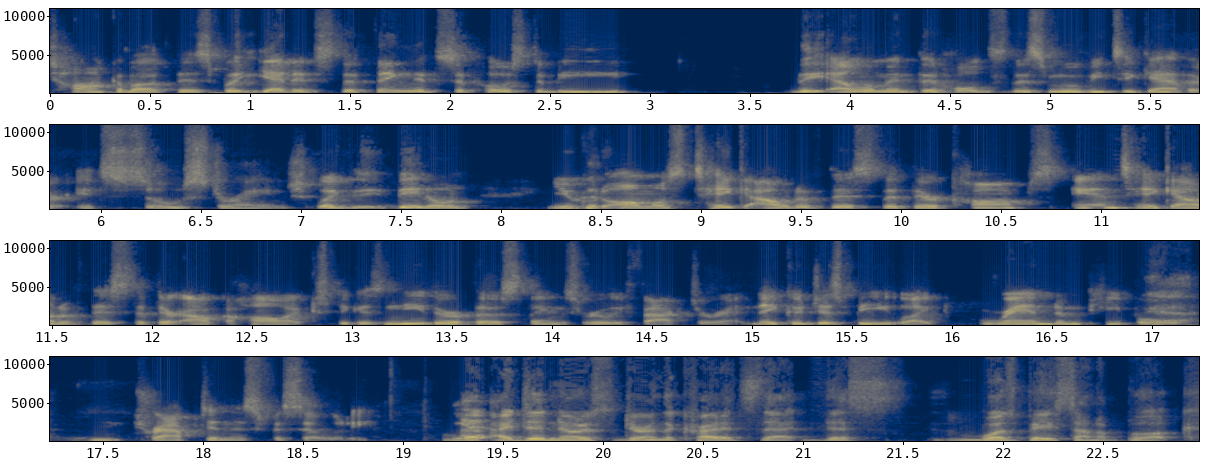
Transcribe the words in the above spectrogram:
talk about this, but yet it's the thing that's supposed to be the element that holds this movie together. It's so strange. Like they don't you could almost take out of this that they're cops and take out of this that they're alcoholics because neither of those things really factor in. They could just be like random people Yeah. trapped in this facility. Yeah. I, I did notice during the credits that this was based on a book,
